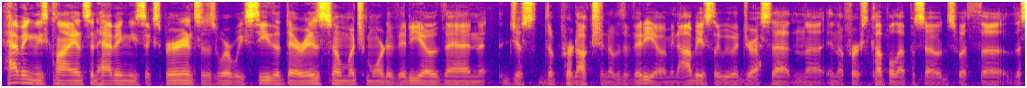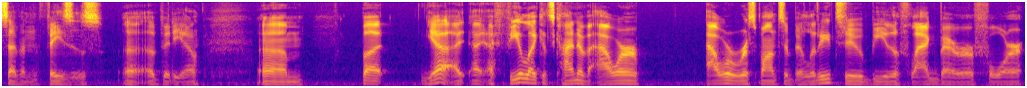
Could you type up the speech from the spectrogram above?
having these clients and having these experiences where we see that there is so much more to video than just the production of the video. I mean, obviously we address that in the in the first couple episodes with the the seven phases uh, of video, um, but yeah, I, I feel like it's kind of our our responsibility to be the flag bearer for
